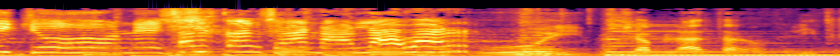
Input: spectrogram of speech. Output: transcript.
billones alcanzan a lavar? Uy, mucha plata, don Felipe.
